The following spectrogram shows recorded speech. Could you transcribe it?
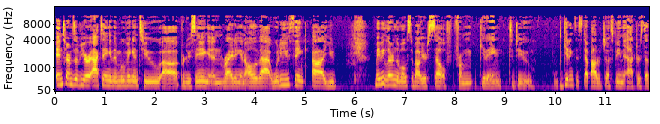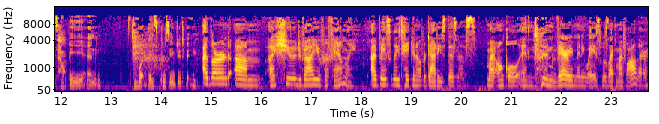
in terms of your acting and then moving into uh, producing and writing and all of that, what do you think uh, you maybe learned the most about yourself from getting to do, getting to step out of just being the actress that's happy and what they perceived you to be? I learned um, a huge value for family. I've basically taken over daddy's business. My uncle, in, in very many ways, was like my father.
